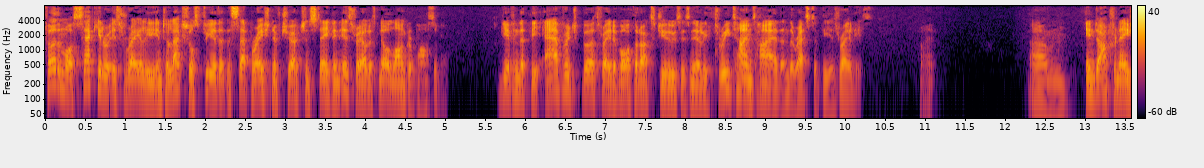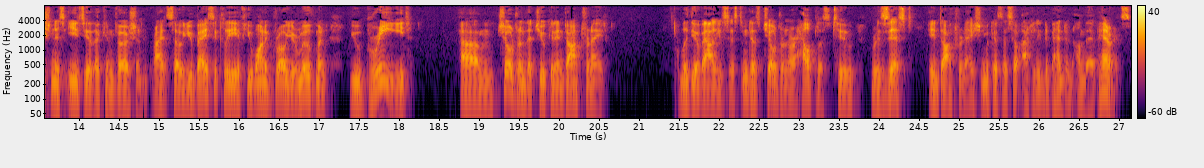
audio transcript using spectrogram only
Furthermore, secular Israeli intellectuals fear that the separation of church and state in Israel is no longer possible, given that the average birth rate of Orthodox Jews is nearly three times higher than the rest of the Israelis. Right? Um, indoctrination is easier than conversion, right? So you basically, if you want to grow your movement, you breed um, children that you can indoctrinate with your value system because children are helpless to resist indoctrination because they're so utterly dependent on their parents.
